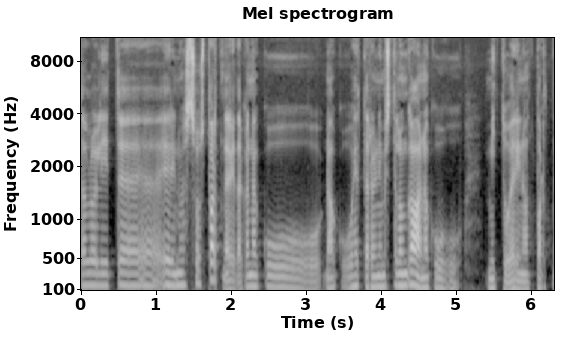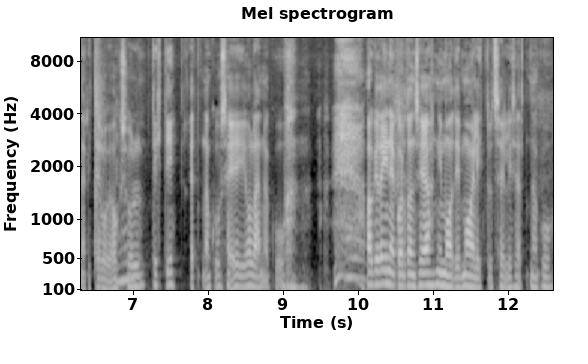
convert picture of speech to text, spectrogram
tal olid äh, erinevast soost partnerid, aga nagu, nagu heteroinimestel on ka nagu mitu erinevat partnerit elu jooksul mm -hmm. tihti, et nagu see ei ole nagu aga teinekord on see jah, niimoodi maalitud selliselt nagu,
